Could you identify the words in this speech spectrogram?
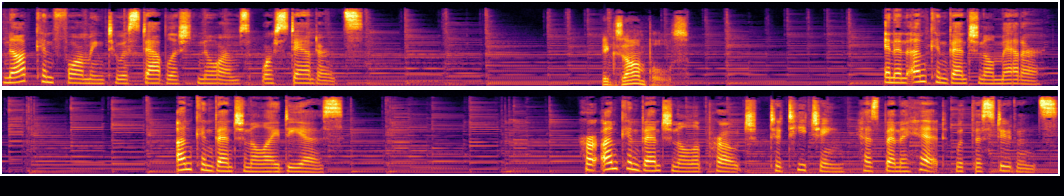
not conforming to established norms or standards. Examples In an unconventional manner. Unconventional ideas. Her unconventional approach to teaching has been a hit with the students.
